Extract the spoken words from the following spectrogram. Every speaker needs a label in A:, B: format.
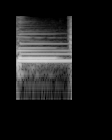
A: you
